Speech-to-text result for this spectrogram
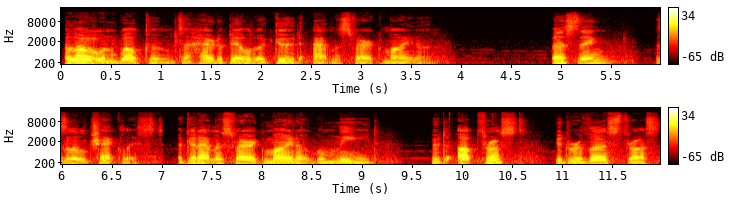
Hello and welcome to how to build a good atmospheric miner. First thing is a little checklist. A good atmospheric miner will need good upthrust, good reverse thrust,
